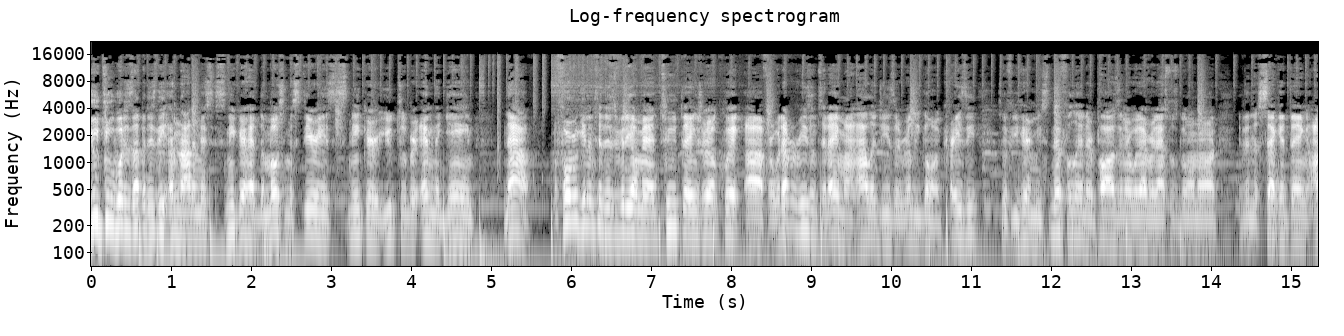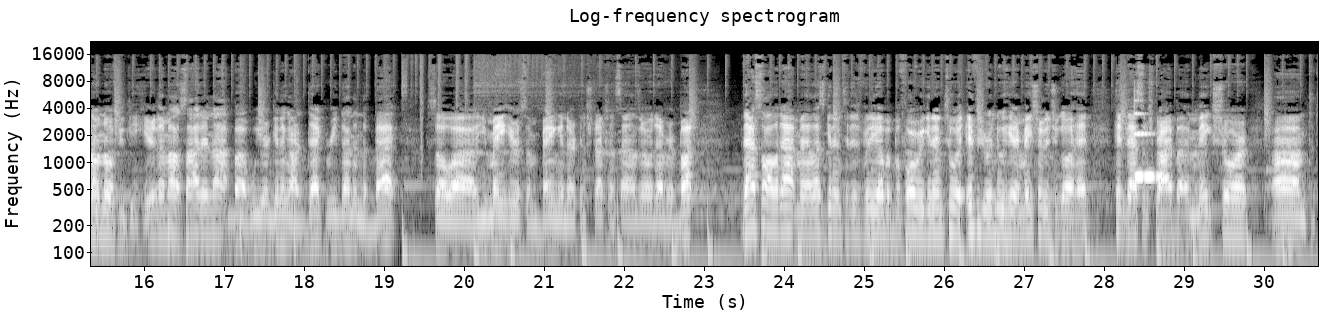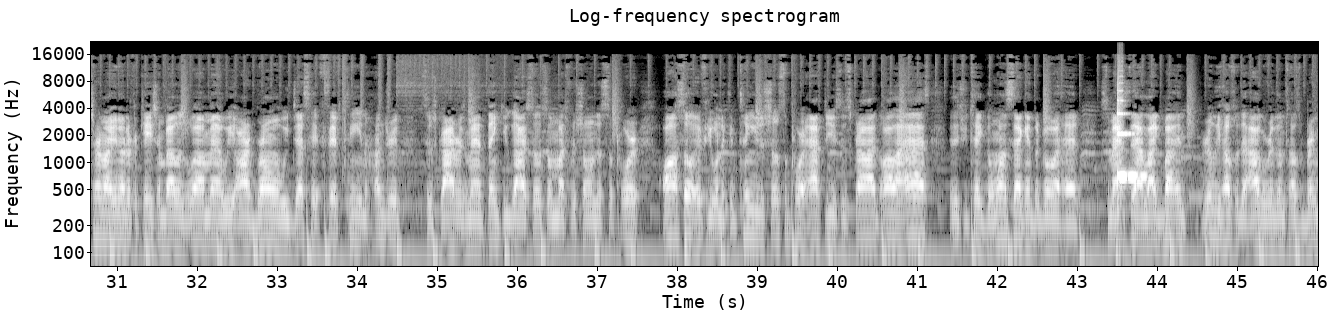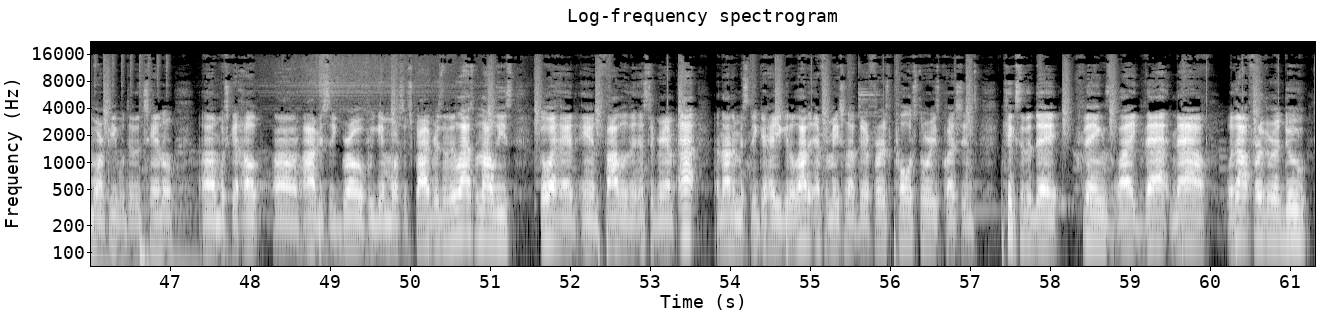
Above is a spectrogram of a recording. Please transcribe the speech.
YouTube, what is up? It is the anonymous sneakerhead, the most mysterious sneaker YouTuber in the game. Now, before we get into this video, man, two things real quick. Uh, for whatever reason today, my allergies are really going crazy. So if you hear me sniffling or pausing or whatever, that's what's going on. And then the second thing, I don't know if you can hear them outside or not, but we are getting our deck redone in the back. So uh, you may hear some banging or construction sounds or whatever. But that's all of that, man. Let's get into this video. But before we get into it, if you are new here, make sure that you go ahead, hit that subscribe button. Make sure um, to turn on your notification bell as well, man. We are growing. We just hit 1,500 subscribers, man. Thank you guys so, so much for showing the support. Also, if you want to continue to show support after you subscribe, all I ask is that you take the one second to go ahead, smash that like button. Really helps with the algorithm, helps bring more people to the channel, um, which can help, um, obviously, grow if we get more subscribers. And then last but not least, go ahead and follow the Instagram at Anonymous Sneakerhead. You get a lot of information up there. First, poll stories, questions, kicks of the day, things like that. Now, without further ado,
